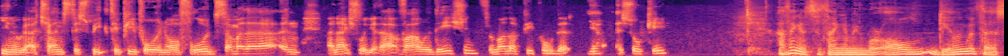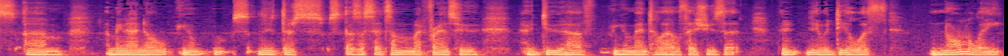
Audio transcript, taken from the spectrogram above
you know, get a chance to speak to people and offload some of that and, and actually get that validation from other people that, yeah, it's okay. I think it's the thing. I mean, we're all dealing with this. Um, I mean, I know you know. There's, as I said, some of my friends who who do have you know mental health issues that they, they would deal with normally,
